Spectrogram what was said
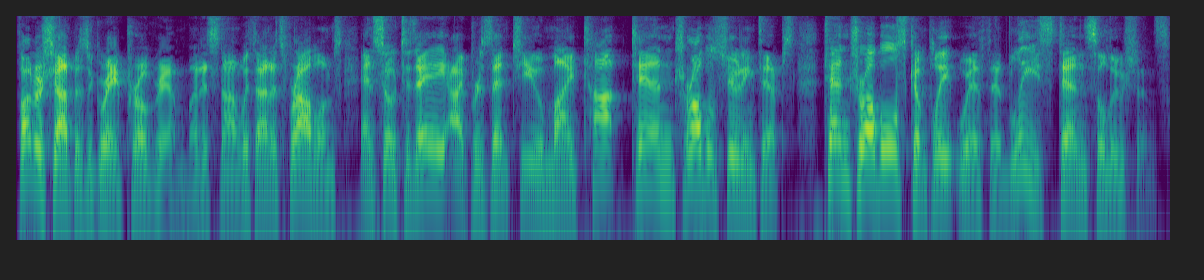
Photoshop is a great program, but it's not without its problems. And so today I present to you my top 10 troubleshooting tips. 10 troubles complete with at least 10 solutions.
